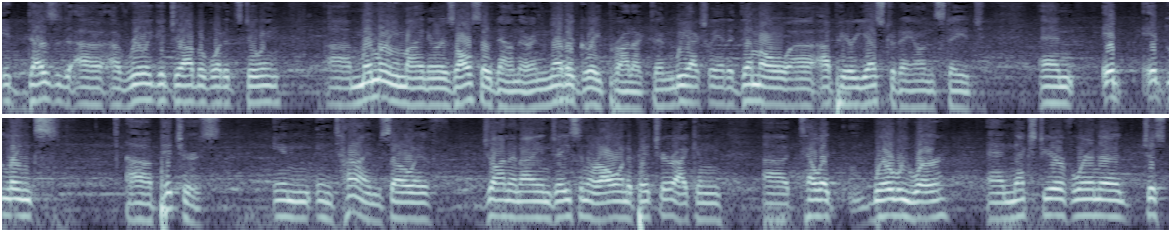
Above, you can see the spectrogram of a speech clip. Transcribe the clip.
It does a, a really good job of what it's doing. Uh, Memory Miner is also down there, another great product. And we actually had a demo uh, up here yesterday on stage, and it it links uh, pictures in in time. So if John and I and Jason are all in a picture, I can uh, tell it where we were. And next year, if we're in a just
